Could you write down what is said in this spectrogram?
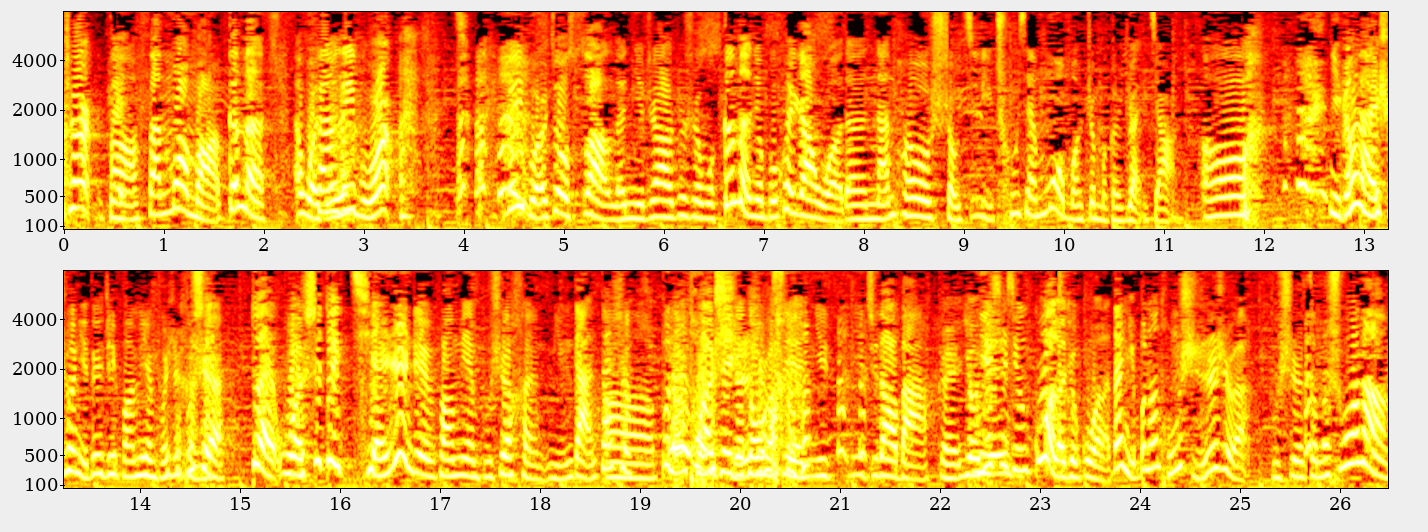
圈啊，翻陌陌根本哎，我觉翻得微博，微博就算了，你知道，就是我根本就不会让我的男朋友手机里出现陌陌这么个软件儿。哦，你刚才说你对这方面不是很不是，对我是对前任这方面不是很敏感，但是啊不能陌陌同时这个东西你你知道吧？对，有些事情过了就过了，但你不能同时是吧？不是怎么说呢？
